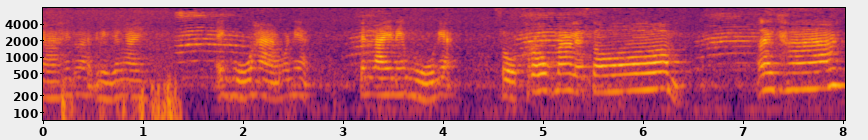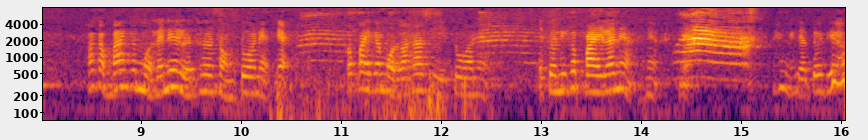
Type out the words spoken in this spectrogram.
ยาให้ด้วยหรือยังไง ไอหูหางวันเนี่ย เป็นไรในหูเนี่ย โสโครกมากเลยส้มอะไรคะพากลับบ้านกันหมดแล้วเนี่ยเหลือเธอสองตัวเนี่ยเนี่ยก็ไปกันหมดแล้วค่ะสี่ตัวเนี่ย ไอตัวนี้ก็ไปแล้วเนี่ย เนี่ยเนี่ยเหลือตัวเดียว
